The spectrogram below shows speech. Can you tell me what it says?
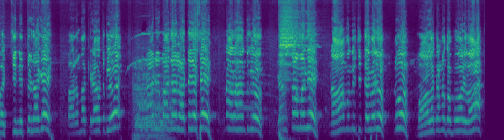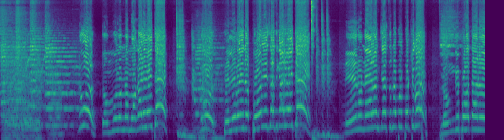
పచ్చి నెత్తుడు దాగే పరమ కిరాతకులు నాడి బజార్లో హత్య చేసి నరహంతకులు. ఎంతో మంది నా ముందు చిత్తయ్యారు నువ్వు వాళ్ళకన్నా గొప్పవాడివా? నువ్వు దమ్ములున్న మొగాడివైతే నువ్వు తెలివైన పోలీస్ అధికారి అయితే నేను నేరం చేస్తున్నప్పుడు పట్టుకో లొంగిపోతాను.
